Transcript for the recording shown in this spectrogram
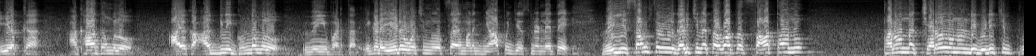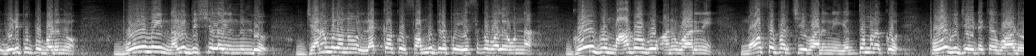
ఈ యొక్క అఘాతంలో ఆ యొక్క అగ్ని గుండములో వేయబడతారు. ఇక్కడ ఏడో వచనంలో ఒకసారి మనం జ్ఞాపం చేసుకున్నట్లయితే వెయ్యి సంవత్సరములు గడిచిన తర్వాత సాతాను తనున్న చెరల నుండి విడిచి విడిపింపబడును. భూమి నలుదిశల నుండి జనములను లెక్కకు సముద్రపు ఇసుక వలె ఉన్న గోగు మాగోగు అను వారిని మోసపరిచి వారిని యుద్ధమునకు పోగు చేయటకై వాడు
